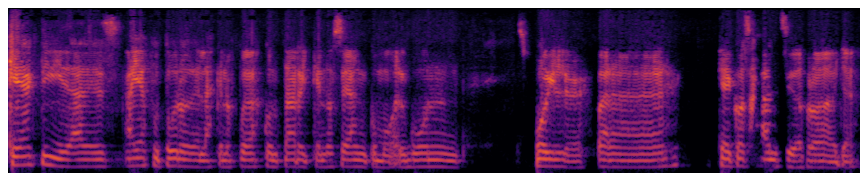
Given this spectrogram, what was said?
qué actividades hay a futuro de las que nos puedas contar y que no sean como algún spoiler para qué cosas han sido aprobadas ya?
